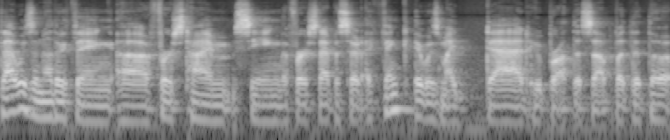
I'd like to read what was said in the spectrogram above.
That was another thing. Uh, first time seeing the first episode, I think it was my dad who brought this up, but that the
